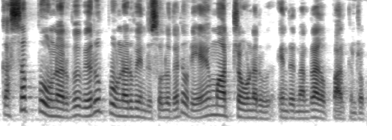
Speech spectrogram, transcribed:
கசப்பு உணர்வு வெறுப்பு உணர்வு என்று சொல்லுதல் ஒரு ஏமாற்ற உணர்வு என்று நன்றாக பார்க்கின்றோம்.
